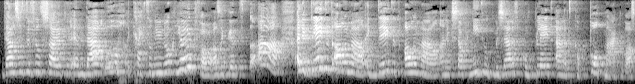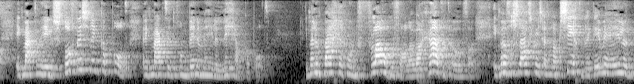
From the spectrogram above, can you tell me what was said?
Daar zit te veel suiker in, daar, oh, ik krijg er nu nog jeuk van als ik het. Ah. En ik deed het allemaal, ik deed het allemaal. En ik zag niet hoe ik mezelf compleet aan het kapot maken was. Ik maakte mijn hele stofwisseling kapot en ik maakte er van binnen mijn hele lichaam kapot. Ik ben een paar keer gewoon flauw gevallen. Waar gaat het over? Ik ben verslaafd geweest aan laxeertabletten. Ik heb mijn hele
